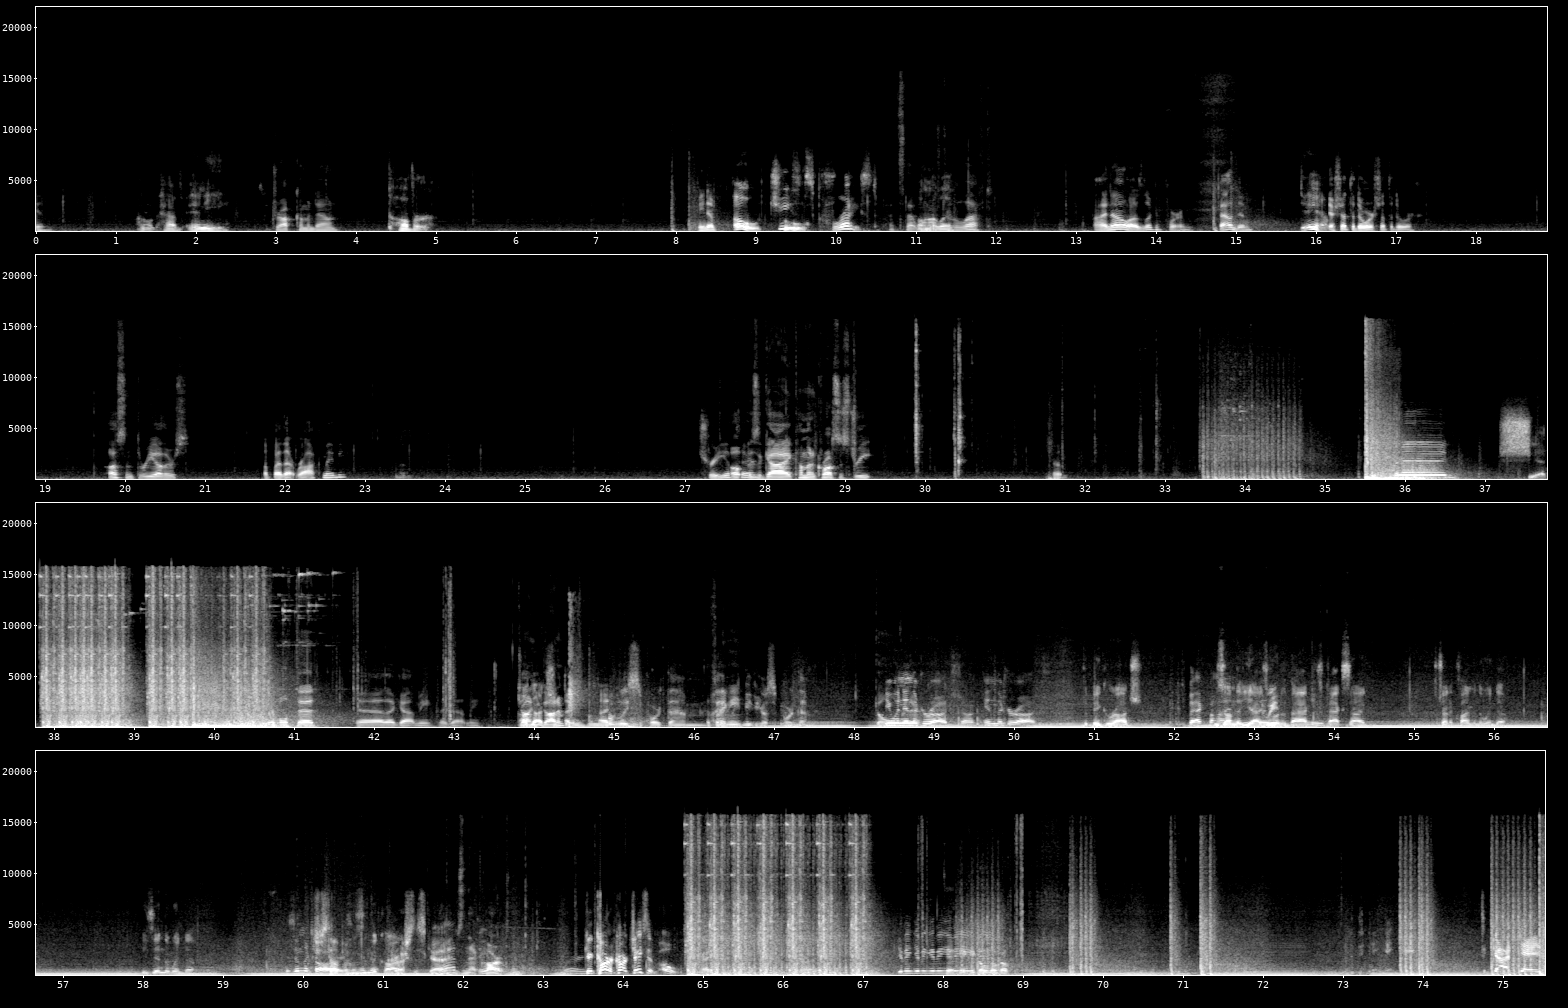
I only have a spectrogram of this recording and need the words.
beacon. I don't have any There's a drop coming down. cover. Clean up. Oh, Jesus Christ! That's that one my off way. to the left. I know. I was looking for him. Found him. Damn. Yeah, shut the door. Shut the door. Us and three others. Up by that rock, maybe. Tree up Oh, there. there's a guy coming across the street. Yep. Grenade! Shit. They're both dead. Yeah, that got me. They got me. John, I you got him? Damon. I- Probably support them. That's I what I think we mean. need to go support them. Go He went over in the garage, Sean. In the garage. The big garage. He's back behind. He's on the him. yeah. He's We- going to the back. His backside. He's trying to climb in the window. He's in the window. He's in the Just car. help He's him He's in the car. crush this guy. He's in that car, it. Tim. Where are you? Get car, car, chase him. Oh, okay. Get in, get in, get in, get in. okay, go, go, go. God damn.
